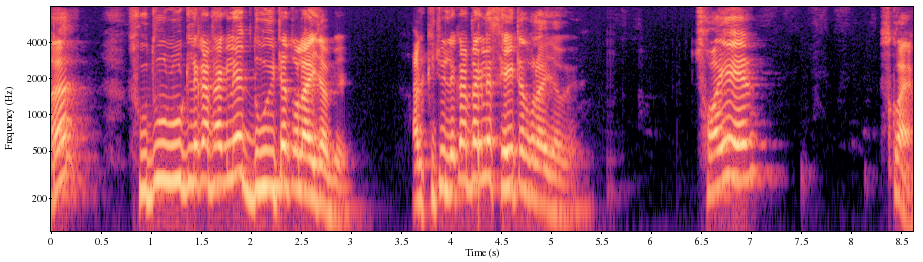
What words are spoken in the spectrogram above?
হ্যাঁ? শুধু রুট লেখা থাকলে দুইটা তলায় যাবে। আর কিছু লেখা থাকলে সেইটা তলায় যাবে। ছয়ের স্কোয়ার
